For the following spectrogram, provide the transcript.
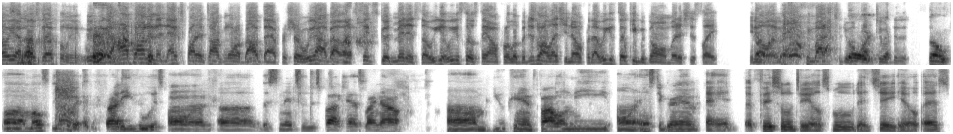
Oh yeah, most definitely. We, we can hop on in the next part and talk more about that for sure. We got about like six good minutes though. We can we can still stay on for a little bit. Just want to let you know for that. We can still keep it going, but it's just like you know like, we might have to do a part two into this. So, um, mostly for everybody who is on uh listening to this podcast right now, um, you can follow me on Instagram at official JL Smooth. That's J L S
